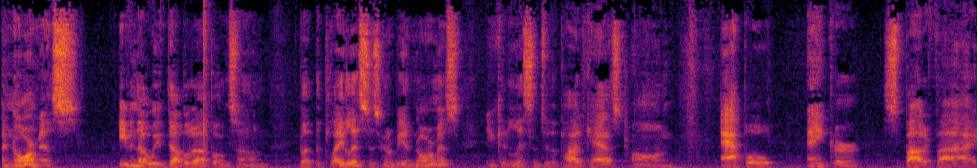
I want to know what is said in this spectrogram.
enormous, even though we've doubled up on some. But the playlist is going to be enormous. You can listen to the podcast on Apple, Anchor, Spotify,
